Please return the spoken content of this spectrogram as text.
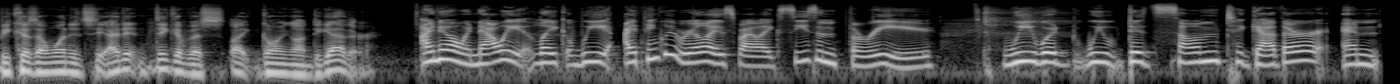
because I wanted to see. I didn't think of us like going on together. I know, and now we like we. I think we realized by like season three, we would we did some together, and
